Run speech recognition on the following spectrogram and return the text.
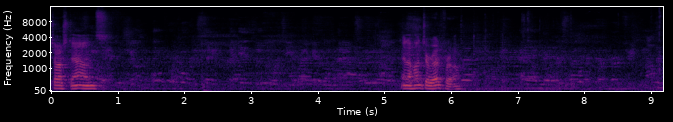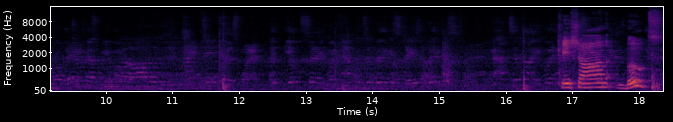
Josh Downs. And a Hunter Renfrow. Keyshawn Boots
